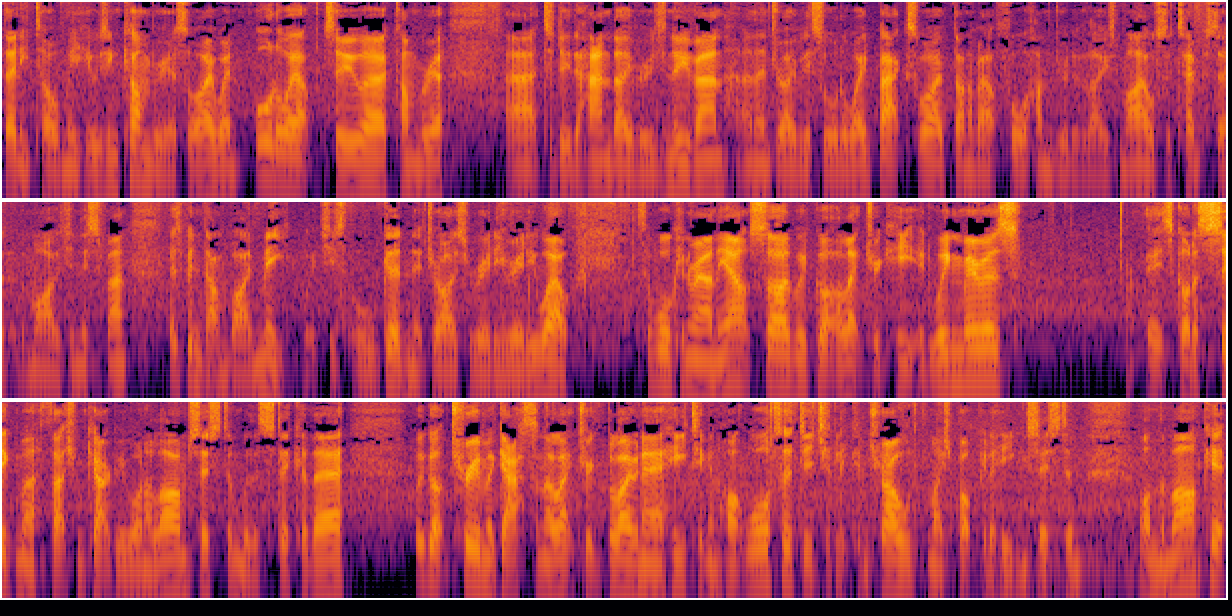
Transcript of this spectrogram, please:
Then he told me he was in Cumbria, so I went all the way up to uh, Cumbria uh, to do the handover of his new van and then drove this all the way back. So I've done about 400 of those miles, so 10% of the mileage in this van has been done by me, which is all good and it drives really, really well. So walking around the outside, we've got electric heated wing mirrors. It's got a Sigma Thatcham Category 1 alarm system with a sticker there. We've got Truma gas and electric blown air heating and hot water, digitally controlled, the most popular heating system on the market.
